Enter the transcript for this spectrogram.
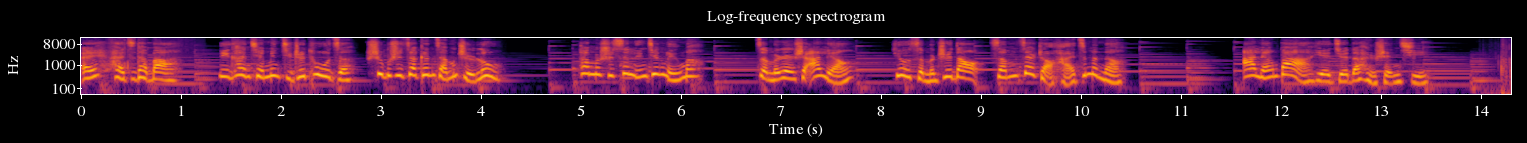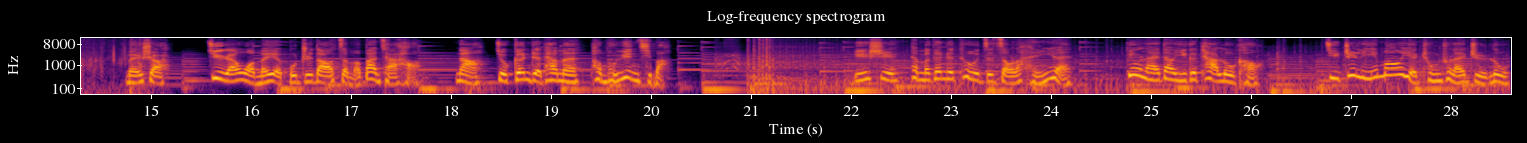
哎，孩子他爸，你看前面几只兔子是不是在跟咱们指路？他们是森林精灵吗？怎么认识阿良？又怎么知道咱们在找孩子们呢？阿良爸也觉得很神奇。没事儿。既然我们也不知道怎么办才好，那就跟着他们碰碰运气吧。于是他们跟着兔子走了很远，又来到一个岔路口，几只狸猫也冲出来指路。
